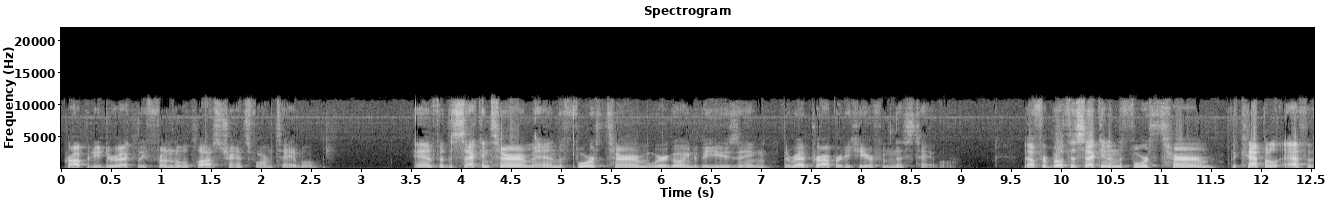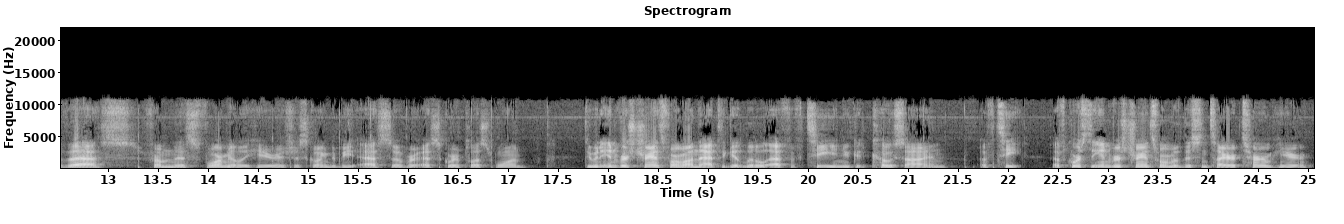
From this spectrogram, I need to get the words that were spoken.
property directly from the Laplace transform table. And for the second term and the fourth term, we're going to be using the red property here from this table. Now for both the second and the fourth term, the capital F of s from this formula here is just going to be s over s squared plus 1. Do an inverse transform on that to get little f of t, and you get cosine of t. Of course, the inverse transform of this entire term here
